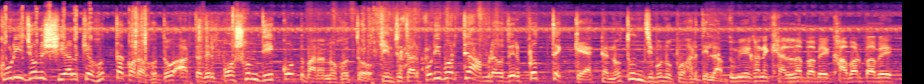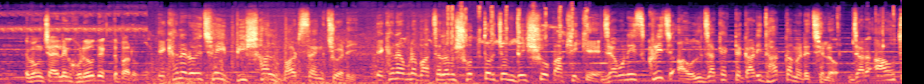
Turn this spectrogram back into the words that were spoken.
কুড়ি জন শিয়ালকে হত্যা করা হতো আর তাদের পশম দিয়ে কোট বানানো হতো। কিন্তু তার পরিবর্তে আমরা ওদের প্রত্যেককে একটা নতুন জীবন উপহার দিলাম। তুমি এখানে খেলনা পাবে খাবার পাবে এবং চাইলে ঘুরেও দেখতে পারো। এখানে রয়েছে এই বিশাল বার্ড স্যাংচুয়ারি। এখানে আমরা বাঁচালাম সত্তর জন দেশীয় পাখিকে যেমন এই স্ক্রিচ আউল যাকে একটা গাড়ি ধাক্কা মেরেছিল যার আহত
